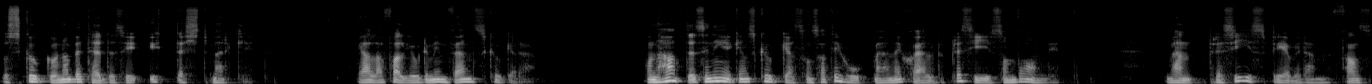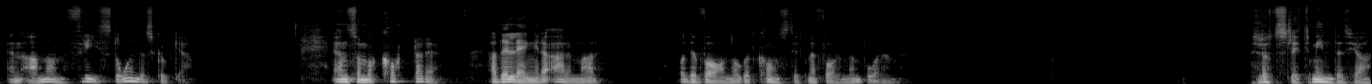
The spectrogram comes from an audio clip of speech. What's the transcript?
Och skuggorna betedde sig ytterst märkligt. I alla fall gjorde min vän skugga det. Hon hade sin egen skugga som satt ihop med henne själv precis som vanligt. Men precis bredvid den fanns en annan fristående skugga. En som var kortare, hade längre armar och det var något konstigt med formen på den. Plötsligt mindes jag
